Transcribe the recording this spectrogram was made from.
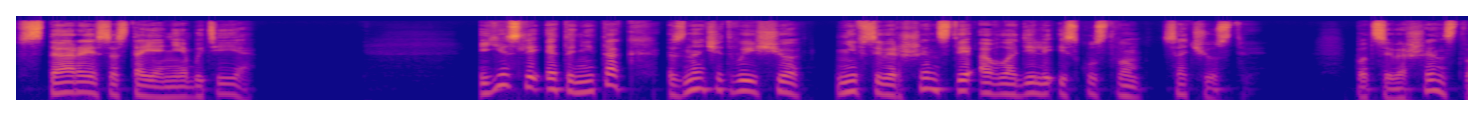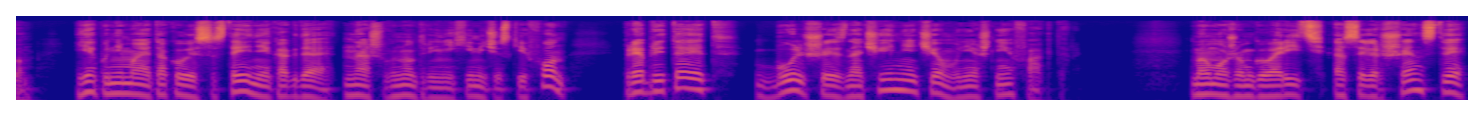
в старое состояние бытия. Если это не так, значит вы еще не в совершенстве овладели искусством сочувствия. Под совершенством я понимаю такое состояние, когда наш внутренний химический фон приобретает большее значение, чем внешние факторы. Мы можем говорить о совершенстве,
